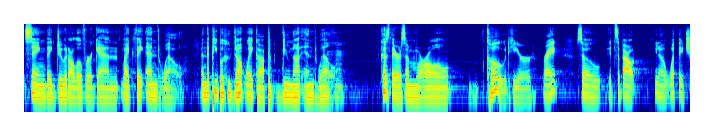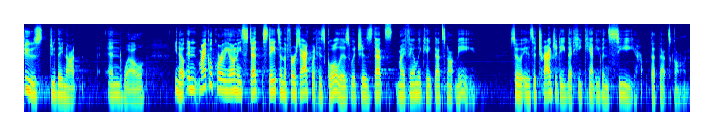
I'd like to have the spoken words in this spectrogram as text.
saying they do it all over again. Like they end well. And the people who don't wake up do not end well. Mm-hmm. Because there's a moral code here, right? So it's about, you know, what they choose, do they not end well? You know, and Michael Corleone st- states in the first act what his goal is, which is that's my family, Kate, that's not me. So it is a tragedy that he can't even see that that's gone.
